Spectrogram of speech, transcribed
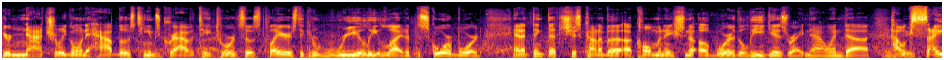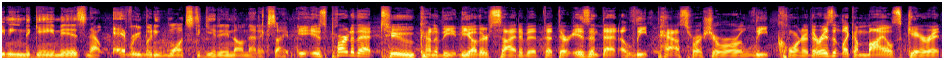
you're naturally going to have those teams gravitate towards those players that can really light up the scoreboard. And I think that's just just kind of a, a culmination of where the league is right now and uh, how exciting the game is and how everybody wants to get in on that excitement. Is part of that, too, kind of the, the other side of it, that there isn't that elite pass rusher or elite corner? There isn't like a Myles Garrett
